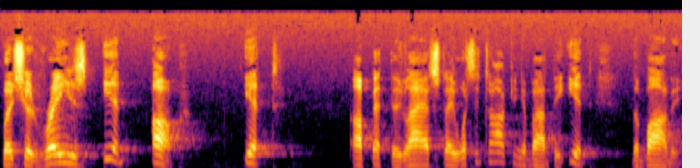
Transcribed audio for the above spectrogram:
but should raise it up, it, up at the last day. What's he talking about? The it, the body.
